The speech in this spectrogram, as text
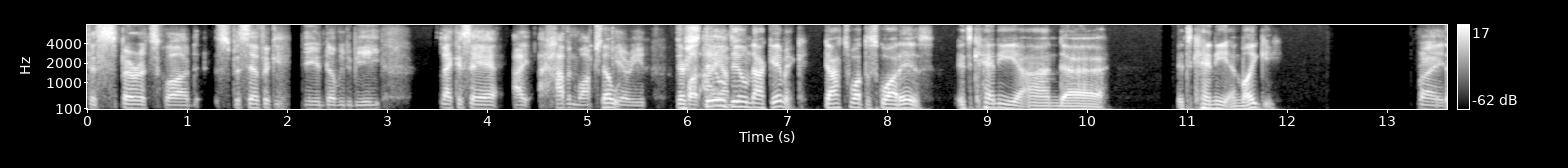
the Spirit Squad, specifically in WWE. Like I say, I haven't watched No, the period. they're still am- doing that gimmick. That's what the squad is. It's Kenny and uh, It's Kenny and Mikey. Right.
